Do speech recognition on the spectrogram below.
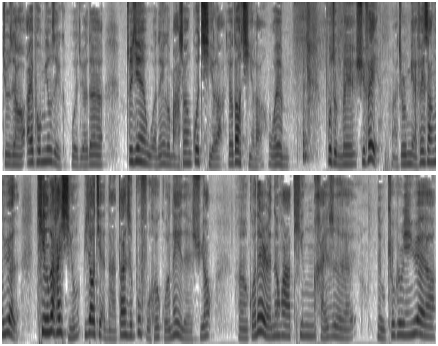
就叫 Apple Music，我觉得最近我那个马上过期了，要到期了，我也不准备续费啊，就是免费三个月的，听着还行，比较简单，但是不符合国内的需要。嗯，国内人的话听还是那种 QQ 音乐呀、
